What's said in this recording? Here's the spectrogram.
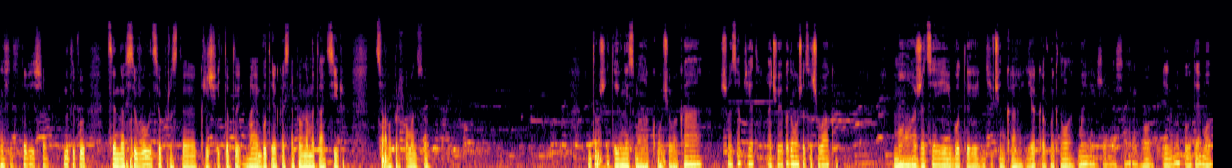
Навіщо? Ну, типу, це на всю вулицю просто кричить. Тобто має бути якась, напевно, мета, ціль цього перформансу. Дуже дивний смак у чувака, Що за бред? А чого я подумав, що це чувак? Може, це і бути дівчинка, яка вмикнула. Ми же не шаримо і не будемо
